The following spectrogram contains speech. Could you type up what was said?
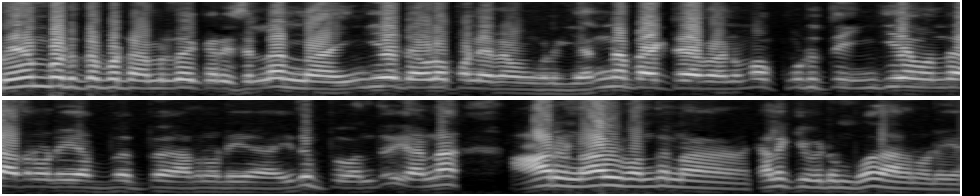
மேம்படுத்தப்பட்ட அமிர்த கரைசல்ல நான் இங்கேயே டெவலப் பண்ணிடுறேன். உங்களுக்கு என்ன பாக்டீரியா வேணுமோ கொடுத்து இங்கேயே வந்து அதனுடைய அதனுடைய இது வந்து ஏன்னா ஆறு நாள் வந்து நான் கலக்கி விடும்போது அதனுடைய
